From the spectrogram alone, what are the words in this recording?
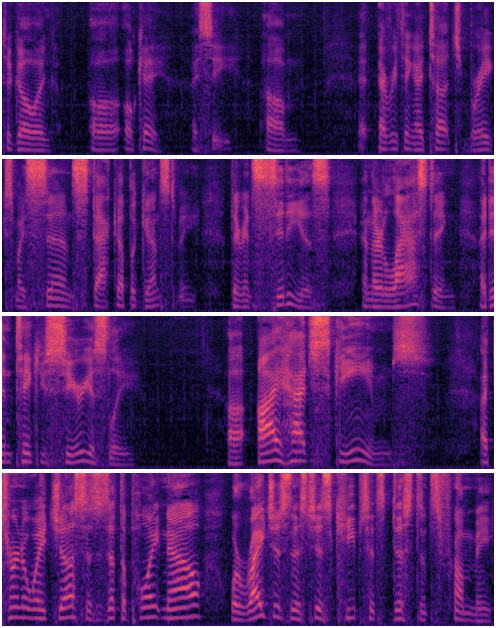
to going, uh, okay, I see. Um, everything I touch breaks. My sins stack up against me. They're insidious and they're lasting. I didn't take you seriously. Uh, I hatch schemes. I turn away justice. Is at the point now where righteousness just keeps its distance from me.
